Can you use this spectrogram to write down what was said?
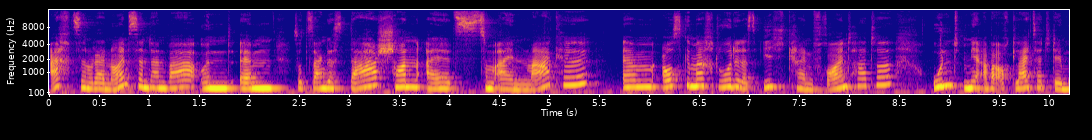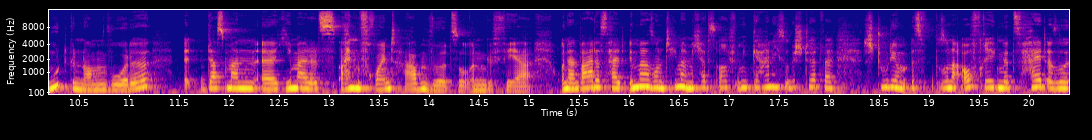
18 oder 19 dann war und ähm, sozusagen das da schon als zum einen Makel ähm, ausgemacht wurde, dass ich keinen Freund hatte und mir aber auch gleichzeitig der Mut genommen wurde, äh, dass man äh, jemals einen Freund haben wird, so ungefähr. Und dann war das halt immer so ein Thema. Mich hat es auch irgendwie gar nicht so gestört, weil das Studium ist so eine aufregende Zeit. Also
